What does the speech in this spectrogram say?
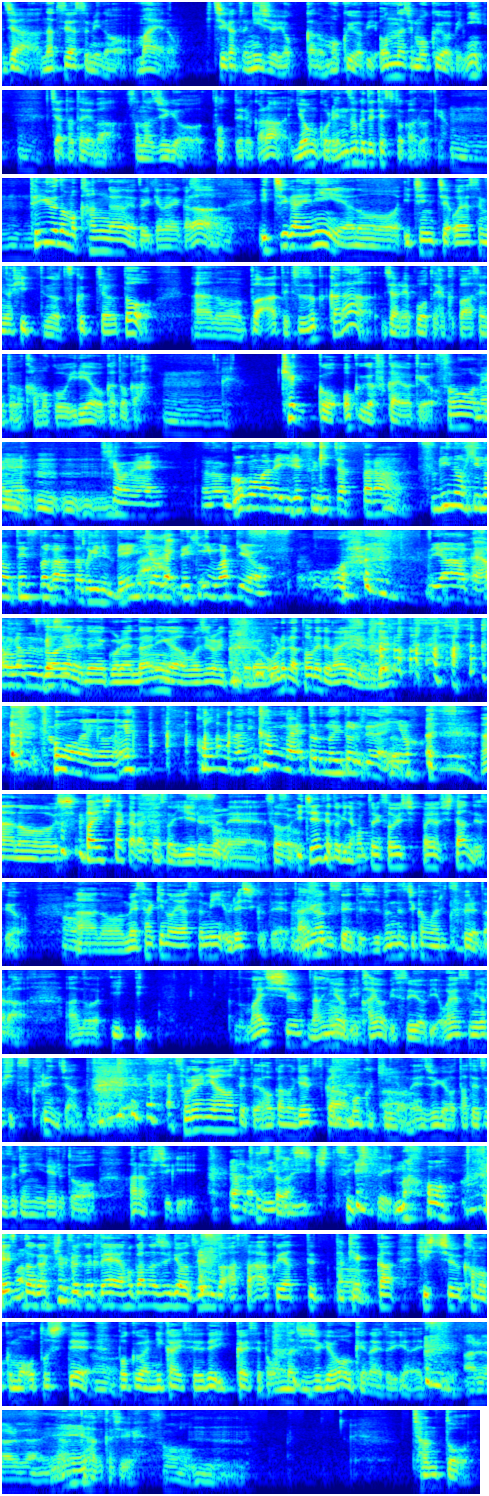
じゃあ夏休みの前の7月24日の木曜日同じ木曜日に、じゃあ例えばその授業を取ってるから4個連続でテストがあるわけよ。っていうのも考えないといけないからそう。一概にあの1日お休みの日っていうのを作っちゃうとあのバーって続くからじゃあレポート100%の科目を入れようかとか結構奥が深いわけよ。そうね、うんうんうんしかもねあの午後まで入れすぎちゃったら、次の日のテストがあった時に勉強ができんわけよ。いやーこれが難しい。わかるねこれ何が面白いってこれ俺ら取れてないのにね。そうなんよね。こんなに考えとるのに取れてないよ。あの失敗したからこそ言えるよね。そう。そう。1年生の時に本当にそういう失敗をしたんですよ、うん。あの目先の休み嬉しくて大学生って自分で時間割り作れたらあのいいあの毎週何曜日、火曜日水曜日お休みの日作れんじゃんと思って それに合わせて他の月火木金をね授業を立て続けに入れるとあら不思議。テストがしきついきつい。テストがきつくて他の授業全部浅くやってた結果必修科目も落としてうん。僕は2回生で1回生と同じ授業を受けないといけないっていう。あるあるだね。なんて恥ずかしい。そう、ちゃんと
